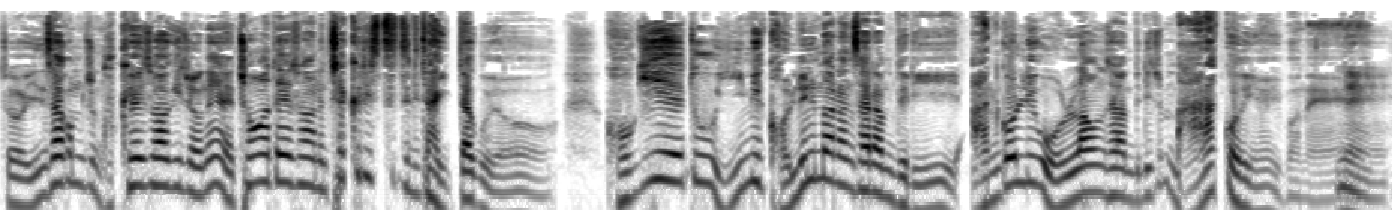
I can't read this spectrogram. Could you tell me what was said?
저, 인사검증 국회에서 하기 전에 청와대에서 하는 체크리스트들이 다 있다고요. 거기에도 이미 걸릴 만한 사람들이, 안 걸리고 올라온 사람들이 좀 많았거든요, 이번에. 네.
